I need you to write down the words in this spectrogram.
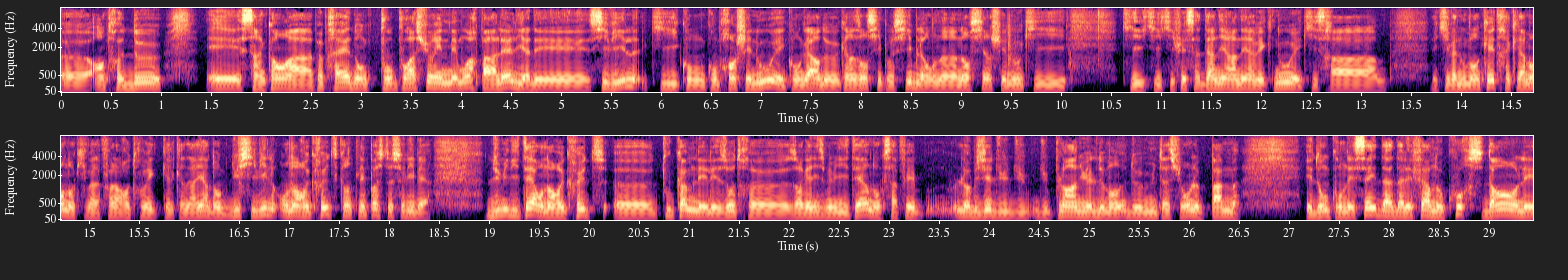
euh, entre 2 et 5 ans à, peu près. Donc, pour, assurer une mémoire parallèle, il y a des civils qu'on prend chez nous et qu'on garde 15 ans si possible. On a un ancien chez nous qui fait sa dernière année avec nous et qui va nous manquer très clairement. Donc il va falloir retrouver quelqu'un derrière. Donc du civil, on en recrute quand les postes se libèrent. Du militaire, on en recrute euh, tout comme les, autres organismes militaires. Donc ça fait l'objet du, plan annuel de, mutation, le PAM. Et donc on essaye d'aller faire nos courses dans les,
